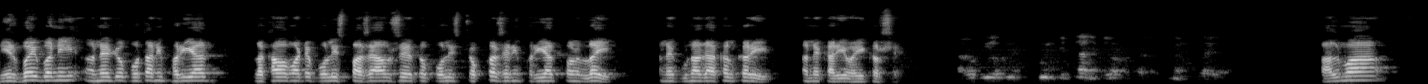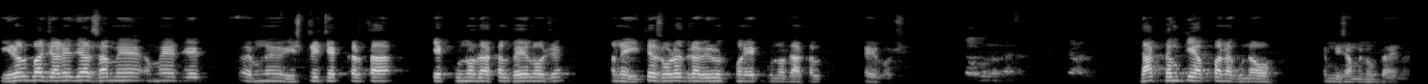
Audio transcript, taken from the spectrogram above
નિર્ભય બની અને જો પોતાની ફરિયાદ લખાવવા માટે પોલીસ પાસે આવશે, તો પોલીસ ચોક્કસ એની ફરિયાદ પણ લઈ અને ગુના દાખલ કરી અને કાર્યવાહી કરશે. હાલમાં હિરલબા જાડેજા સામે અમે જે એમને હિસ્ટ્રી ચેક કરતા, એક ગુનો દાખલ થયેલો છે અને હિતેશ વડોદરા વિરુદ્ધ પણ એક ગુનો દાખલ થયેલો છે. ધાક ધમકી આપવાના ગુનાઓ એમની સામે નોંધાયેલા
